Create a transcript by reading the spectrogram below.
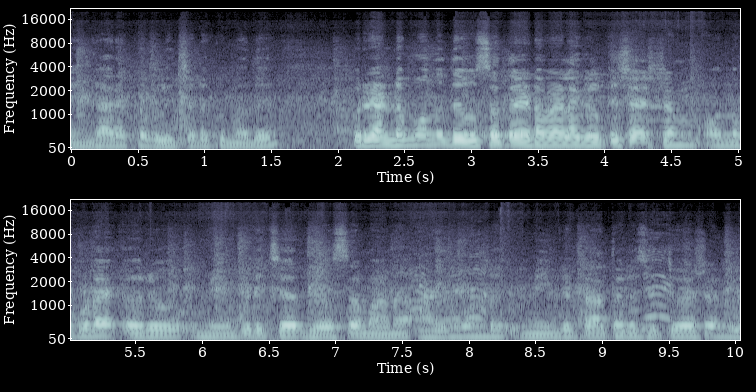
മീൻകാരൊക്കെ വിളിച്ചെടുക്കുന്നത്. ഒരു രണ്ട് മൂന്ന് ദിവസത്തെ ഇടവേളകൾക്ക് ശേഷം ഒന്നുകൂടെ ഒരു മീൻ പിടിച്ച ദിവസമാണ്. ആയതുകൊണ്ട് മീൻ കിട്ടാത്തൊരു സിറ്റുവേഷനിൽ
